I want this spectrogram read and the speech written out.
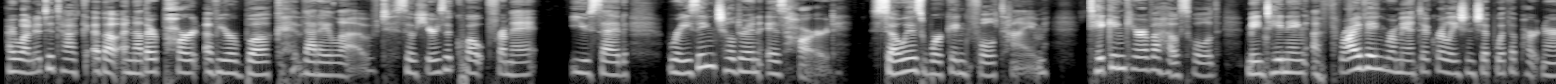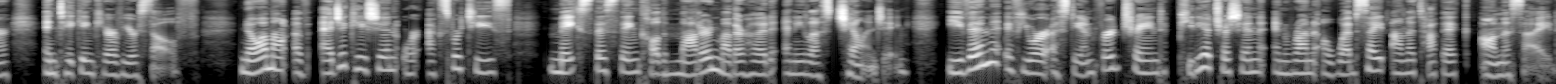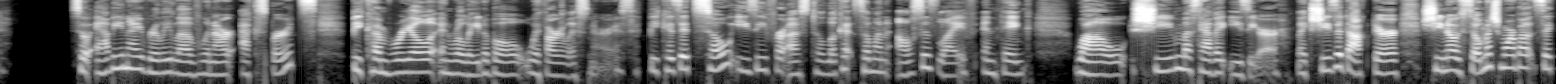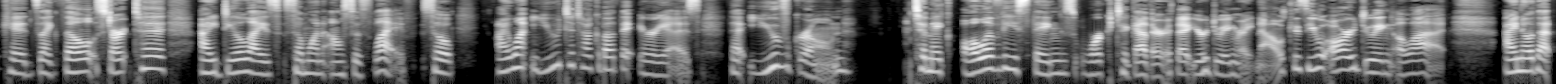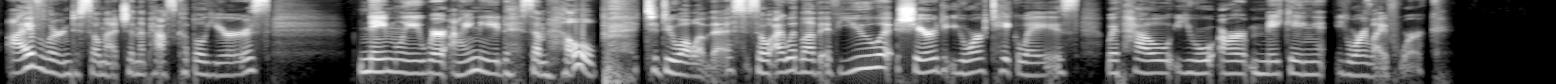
I wanted to talk about another part of your book that I loved. So here's a quote from it. You said, Raising children is hard. So is working full time taking care of a household, maintaining a thriving romantic relationship with a partner, and taking care of yourself. No amount of education or expertise makes this thing called modern motherhood any less challenging, even if you are a Stanford trained pediatrician and run a website on the topic on the side. So, Abby and I really love when our experts become real and relatable with our listeners because it's so easy for us to look at someone else's life and think, wow, she must have it easier. Like, she's a doctor. She knows so much more about sick kids. Like, they'll start to idealize someone else's life. So, I want you to talk about the areas that you've grown to make all of these things work together that you're doing right now because you are doing a lot. I know that I've learned so much in the past couple years, namely where I need some help to do all of this. So I would love if you shared your takeaways with how you are making your life work.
